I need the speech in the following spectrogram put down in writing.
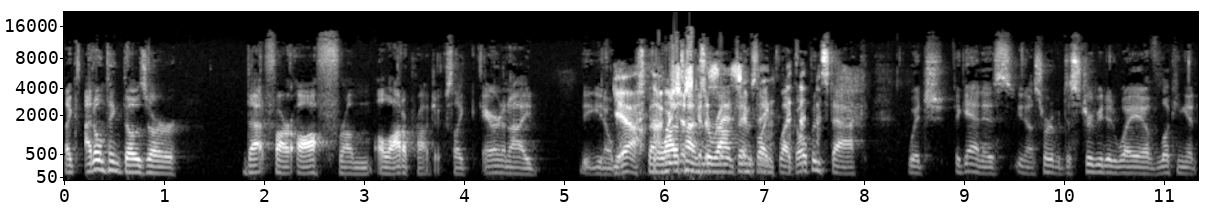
Like, I don't think those are that far off from a lot of projects. Like Aaron and I, you know, yeah, spend a lot of times around things like like OpenStack, which again is you know sort of a distributed way of looking at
